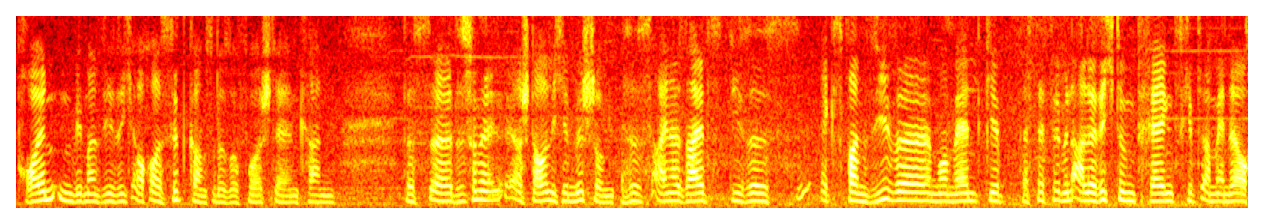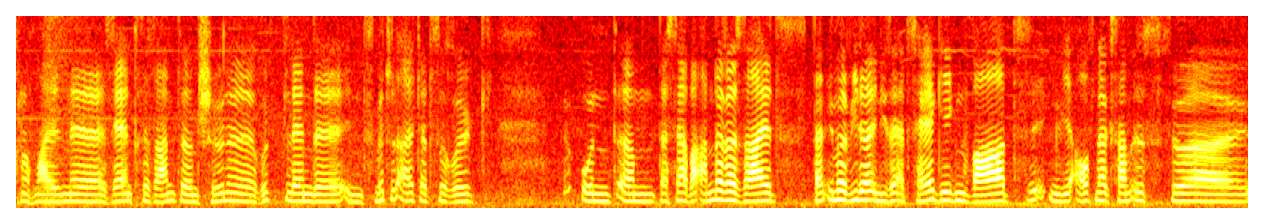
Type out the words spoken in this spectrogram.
Pointen, wie man sie sich auch aus Sitcoms oder so vorstellen kann. Das, äh, das ist schon eine erstaunliche Mischung. Dass es einerseits dieses expansive Moment gibt, dass der Film in alle Richtungen drängt. Es gibt am Ende auch nochmal eine sehr interessante und schöne Rückblende ins Mittelalter zurück und ähm, dass er aber andererseits dann immer wieder in dieser Erzählgegenwart irgendwie aufmerksam ist für,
